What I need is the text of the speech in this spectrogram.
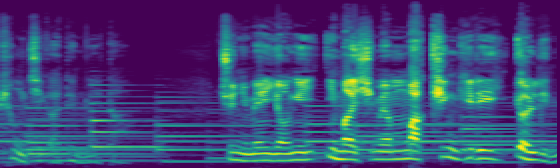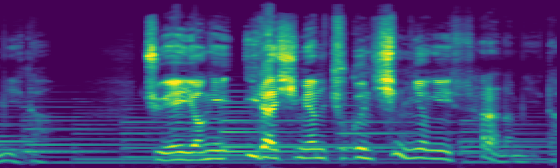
평지가 됩니다. 주님의 영이 임하시면 막힌 길이 열립니다. 주의 영이 일하시면 죽은 심령이 살아납니다.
